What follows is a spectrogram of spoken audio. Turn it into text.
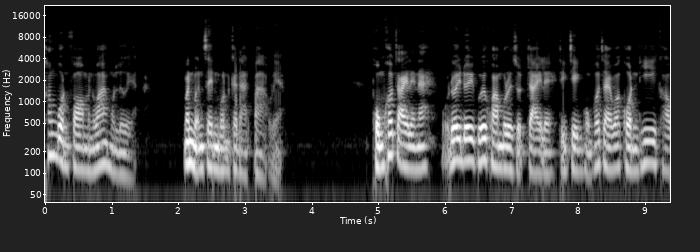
ข้างบนฟอร์มมันว่างหมดเลยอะ่ะมันเหมือนเซ็นบนกระดาษเปล่าเลยผมเข้าใจเลยนะด้วยด้วยด้วยความบริสุทธิ์ใจเลย จริง ๆ ผมเข้าใจว่าคนที่เขา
